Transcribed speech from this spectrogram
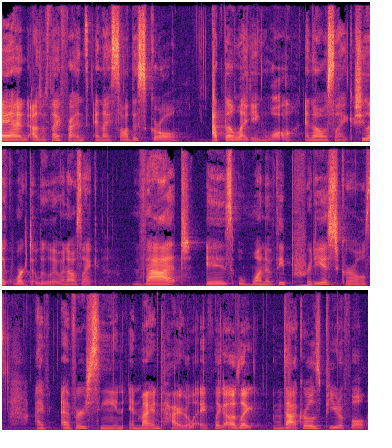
and I was with my friends and I saw this girl at the legging wall and I was like, she like worked at Lulu and I was like, that is one of the prettiest girls I've ever seen in my entire life. Like, I was like, that girl is beautiful.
